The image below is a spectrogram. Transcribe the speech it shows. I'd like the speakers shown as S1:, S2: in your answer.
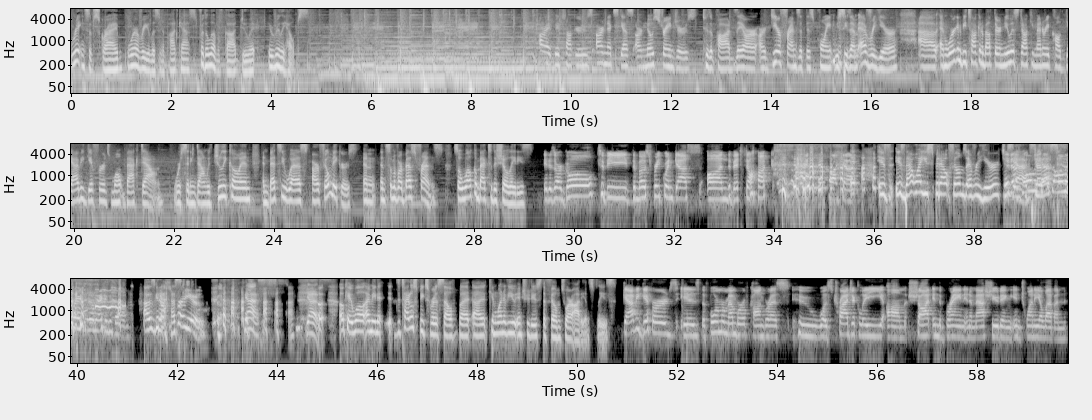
S1: rate and subscribe wherever you listen to podcasts. For the love of God, do it. It really helps. All right, bitch talkers. Our next guests are no strangers to the pod. They are our dear friends at this point. We see them every year. Uh, and we're going to be talking about their newest documentary called Gabby Giffords Won't Back Down. We're sitting down with Julie Cohen and Betsy West, our filmmakers and, and some of our best friends. So, welcome back to the show, ladies.
S2: It is our goal to be the most frequent guests on the Bitch Talk podcast.
S1: Is is that why you spit out films every year?
S2: Just, that's, the only, that's the only reason making the film.
S1: I was going to ask
S3: for you.
S4: yes. Yes.
S1: Okay. Well, I mean, it, it, the title speaks for itself, but uh, can one of you introduce the film to our audience, please?
S2: Gabby Giffords is the former member of Congress who was tragically um, shot in the brain in a mass shooting in 2011.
